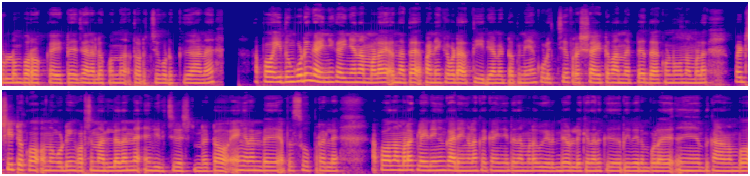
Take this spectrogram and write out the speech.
ഉള്ളും പുറമൊക്കെ ആയിട്ട് ജനലൊക്കെ ഒന്ന് തുടച്ച് കൊടുക്കുകയാണ്. അപ്പോൾ ഇതും കൂടി കഴിഞ്ഞ് കഴിഞ്ഞാൽ നമ്മളെ ഇന്നത്തെ പണിയൊക്കെ ഇവിടെ തീരുകയാണ് കേട്ടോ. പിന്നെ ഞാൻ കുളിച്ച് ഫ്രഷ് ആയിട്ട് വന്നിട്ട് ഇതാക്കണു. നമ്മൾ ബെഡ്ഷീറ്റൊക്കെ ഒന്നും കൂടിയും കുറച്ച് നല്ല തന്നെ വിരിച്ച് വെച്ചിട്ടുണ്ട് കേട്ടോ. എങ്ങനെയുണ്ട്? അപ്പോൾ സൂപ്പർ അല്ലേ അപ്പോൾ നമ്മളെ ക്ലീനിങ്ങും കാര്യങ്ങളൊക്കെ കഴിഞ്ഞിട്ട് നമ്മളെ വീടിന്റെ ഉള്ളിലേക്ക് നല്ല കയറി വരുമ്പോൾ ഇത് കാണുമ്പോൾ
